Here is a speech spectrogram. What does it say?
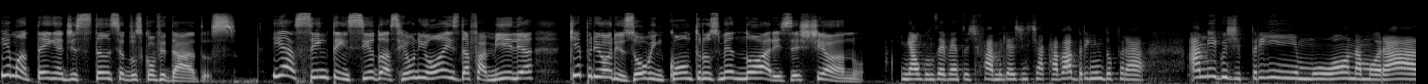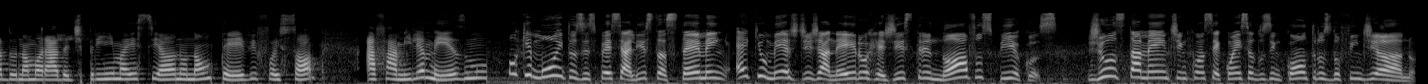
e mantenha a distância dos convidados. E assim têm sido as reuniões da família, que priorizou encontros menores este ano. Em alguns eventos de família, a gente acaba abrindo para amigos de primo ou namorado, namorada de prima. Esse ano não teve, foi só a família mesmo. O que muitos especialistas temem é que o mês de janeiro registre novos picos, justamente em consequência dos encontros do fim de ano.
